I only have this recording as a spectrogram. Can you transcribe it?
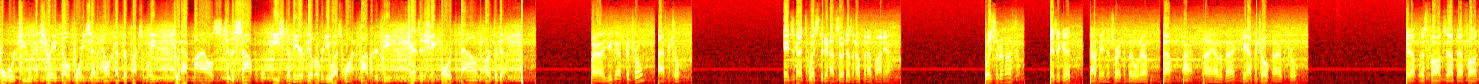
42 X-ray Bell 47 helicopter, approximately two and a half miles to the southeast of the airfield over US 1, 500 feet, transitioning northbound Arthur Dunn. Uh, you got control? I have control. Yeah, you just gotta twist it enough so it doesn't open up on you. Twist it enough? Is it good? I mean, it's right in the middle, yeah. No. Alright. I have it back. You have control? I have control. Yep, this fogs up, that fogs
